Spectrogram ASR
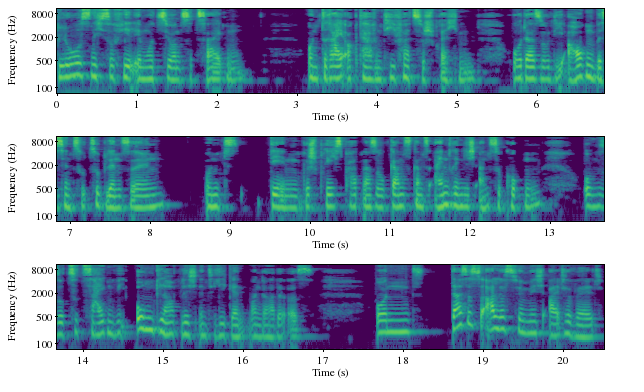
bloß nicht so viel Emotion zu zeigen und drei Oktaven tiefer zu sprechen oder so die Augen ein bisschen zuzublinzeln und den Gesprächspartner so ganz, ganz eindringlich anzugucken, um so zu zeigen, wie unglaublich intelligent man gerade ist. Und das ist alles für mich alte Welt.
